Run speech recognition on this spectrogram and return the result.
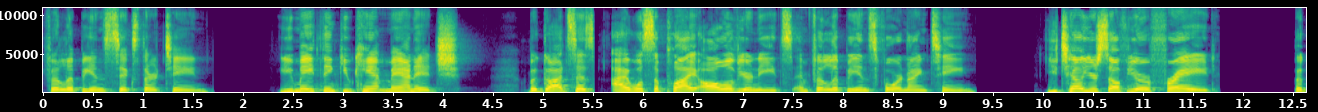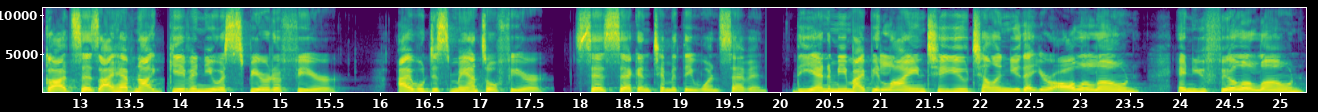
Philippians 6:13. You may think you can't manage, but God says, I will supply all of your needs in Philippians 4:19. You tell yourself you're afraid, but God says, I have not given you a spirit of fear. I will dismantle fear, says 2 Timothy 1 7. The enemy might be lying to you, telling you that you're all alone and you feel alone,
